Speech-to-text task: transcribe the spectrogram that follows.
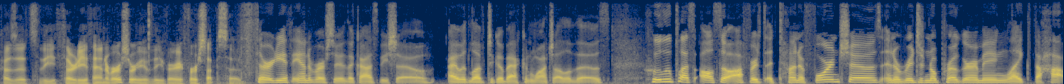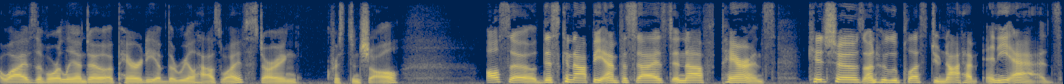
Because it's the 30th anniversary of the very first episode. 30th anniversary of The Cosby Show. I would love to go back and watch all of those. Hulu Plus also offers a ton of foreign shows and original programming like The Hot Wives of Orlando, a parody of The Real Housewives starring Kristen Schaal. Also, this cannot be emphasized enough. Parents, kids shows on Hulu Plus do not have any ads,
